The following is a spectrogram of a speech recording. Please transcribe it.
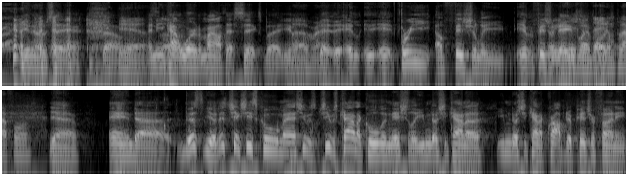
you know what I'm saying? So Yeah, and you so- count word of mouth, that's six. But you know, right. it, it, it, three officially official dating official platforms. dating platforms. Yeah. And uh, this, you know, this chick, she's cool, man. She was, she was kind of cool initially, even though she kind of, even though she kind of cropped her picture funny.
